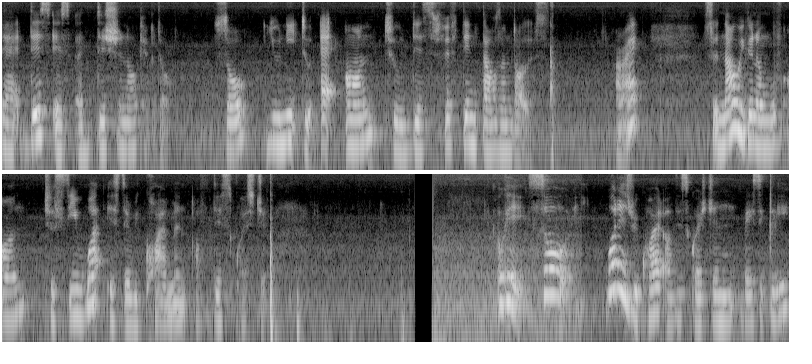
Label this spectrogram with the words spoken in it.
that this is additional capital. So you need to add on to this $15,000. All right. So now we're going to move on to see what is the requirement of this question. Okay, so what is required of this question basically?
